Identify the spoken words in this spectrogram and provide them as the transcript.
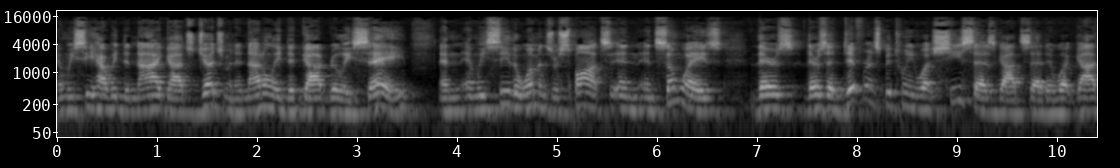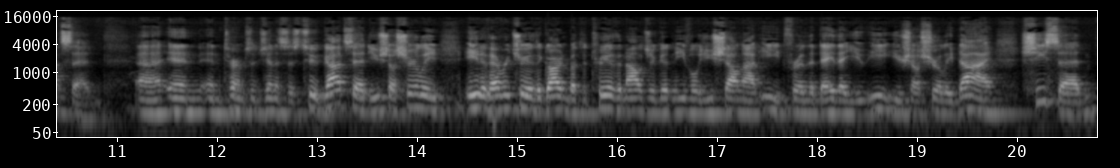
and we see how we deny God's judgment. And not only did God really say, and, and we see the woman's response in, in some ways there's, there's a difference between what she says God said and what God said. Uh, in, in terms of Genesis 2. God said, You shall surely eat of every tree of the garden, but the tree of the knowledge of good and evil you shall not eat, for in the day that you eat you shall surely die. She said,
